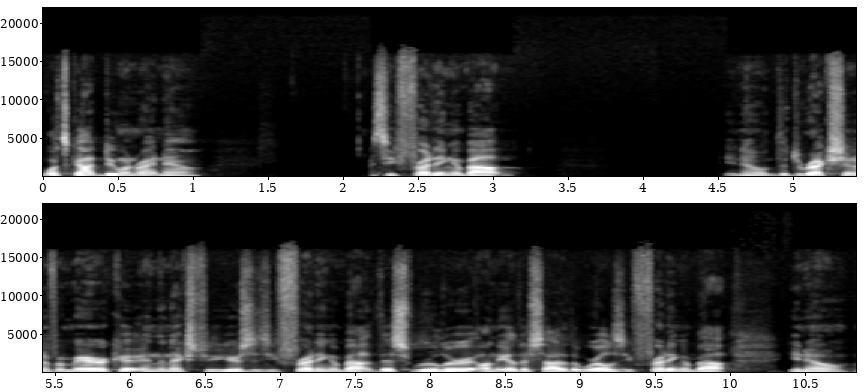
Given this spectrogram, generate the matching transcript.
What's God doing right now? Is he fretting about, you know, the direction of America in the next few years? Is he fretting about this ruler on the other side of the world? Is he fretting about, you know,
